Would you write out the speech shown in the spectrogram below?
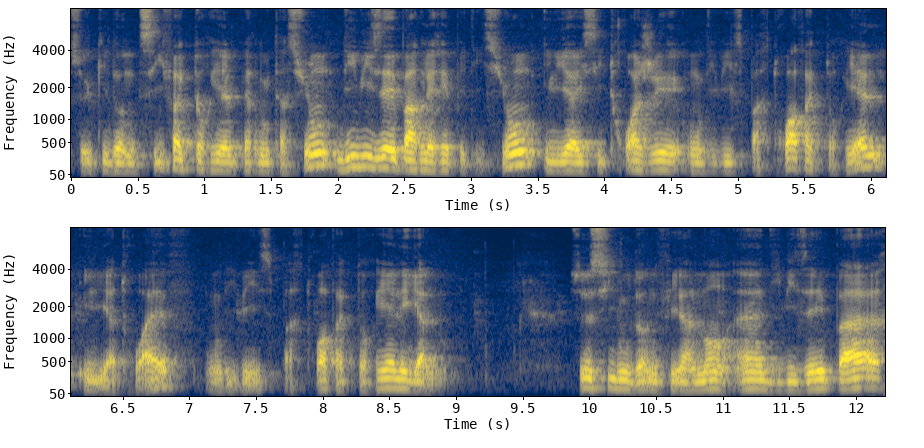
ce qui donne 6 factoriels permutations, divisé par les répétitions. Il y a ici 3G, on divise par 3 factoriels. Il y a 3F, on divise par 3 factoriels également. Ceci nous donne finalement 1 divisé par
